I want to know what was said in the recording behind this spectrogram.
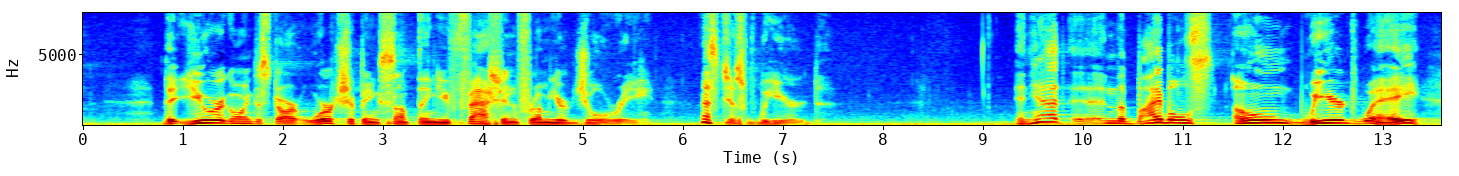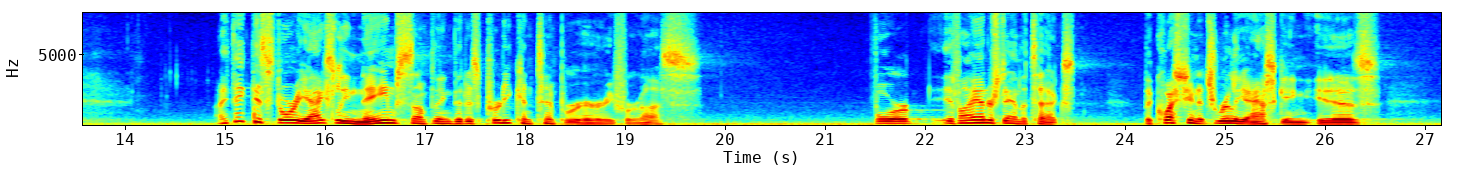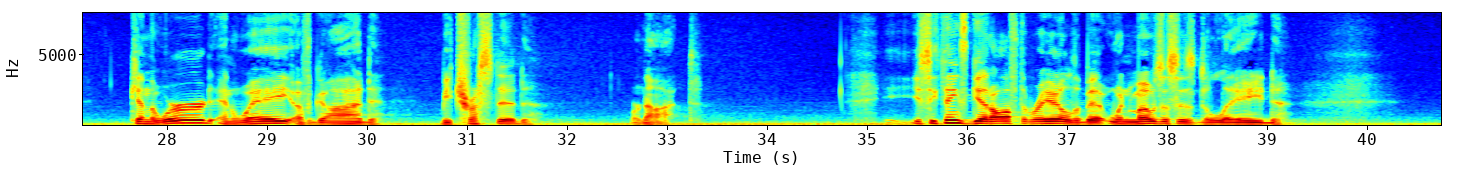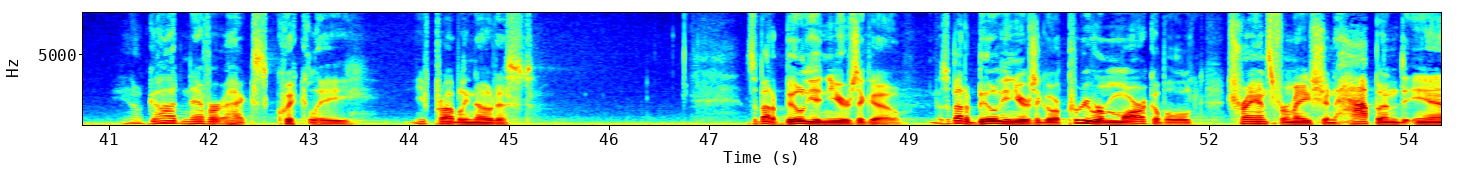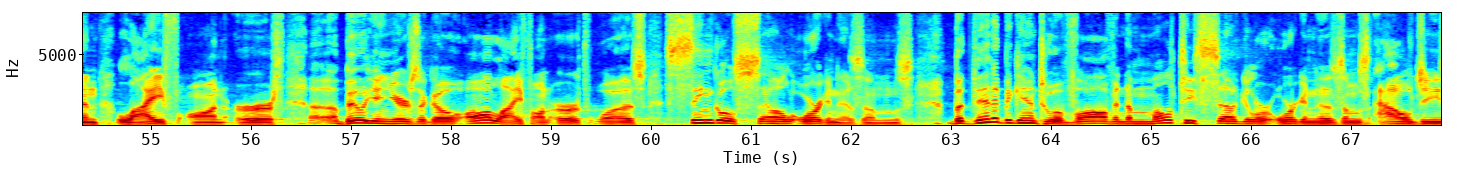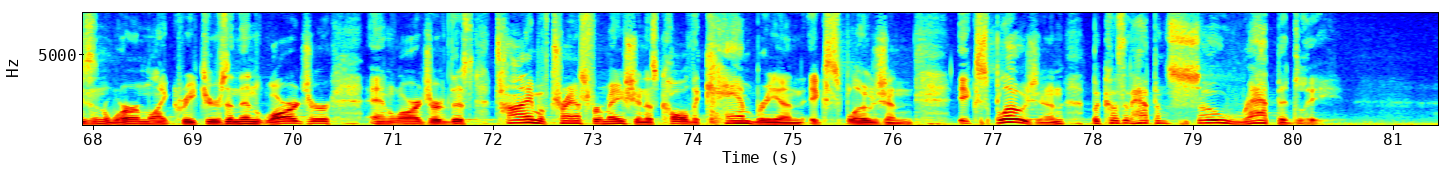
that you are going to start worshiping something you fashion from your jewelry. That's just weird. And yet, in the Bible's own weird way, I think this story actually names something that is pretty contemporary for us. For if I understand the text, the question it's really asking is can the word and way of God be trusted or not? You see, things get off the rails a bit when Moses is delayed. You know, God never acts quickly. You've probably noticed. It's about a billion years ago. It was about a billion years ago, a pretty remarkable transformation happened in life on earth. A billion years ago, all life on earth was single cell organisms, but then it began to evolve into multicellular organisms, algae and worm like creatures, and then larger and larger. This time of transformation is called the Cambrian explosion. Explosion because it happens so rapidly.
